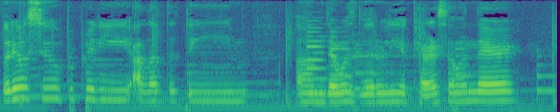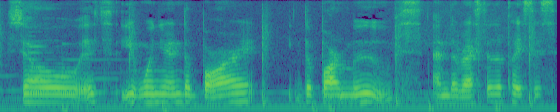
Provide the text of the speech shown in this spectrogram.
but it was super pretty. I love the theme. Um, there was literally a carousel in there, so it's when you're in the bar, the bar moves, and the rest of the places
